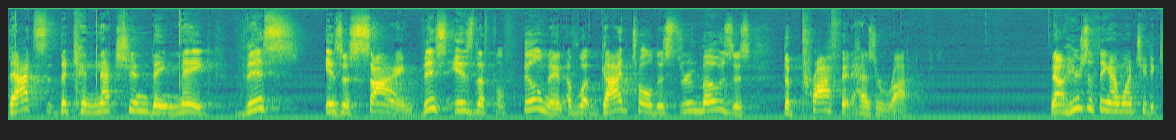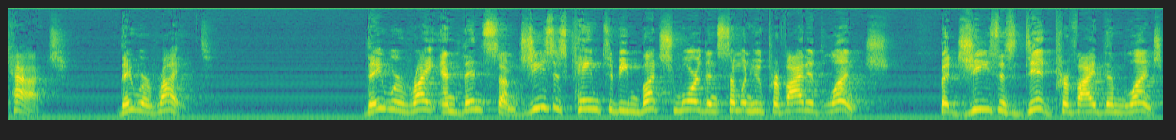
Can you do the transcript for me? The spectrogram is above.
that's the connection they make. This is a sign. This is the fulfillment of what God told us through Moses. The prophet has arrived. Now, here's the thing I want you to catch they were right. They were right, and then some. Jesus came to be much more than someone who provided lunch. But Jesus did provide them lunch.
